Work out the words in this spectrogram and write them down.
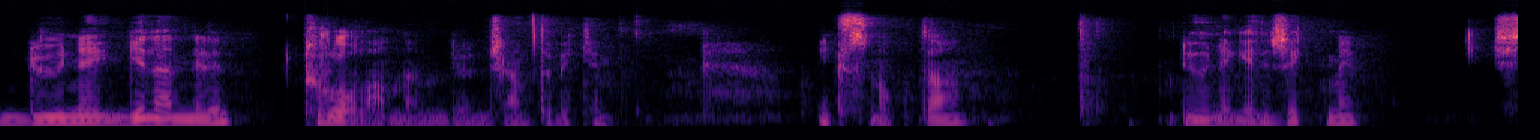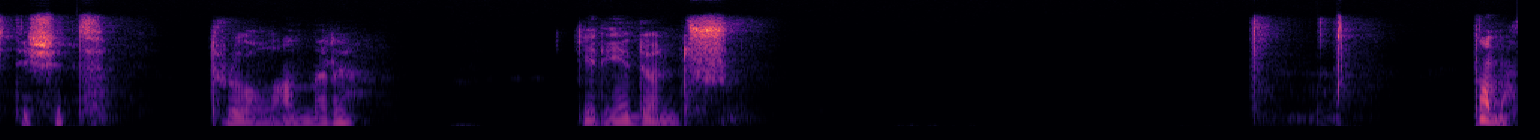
düğüne gelenlerin true olanlarını döneceğim tabii ki. x nokta düğüne gelecek mi? İşte eşit true olanları geriye döndür. Tamam.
